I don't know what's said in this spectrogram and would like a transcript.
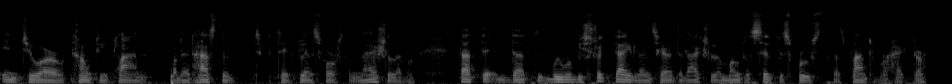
into our county plan, but it has to, to take place first on the national level. That the, that we will be strict guidelines here that actual amount of Sitka spruce that is planted per hectare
